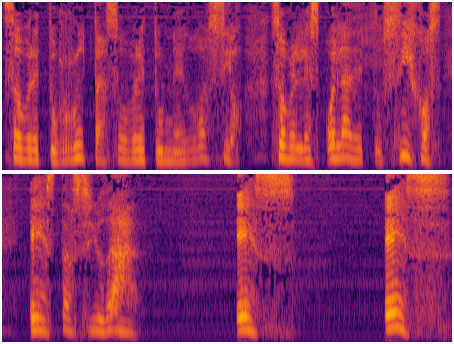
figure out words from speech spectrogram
sobre tu ruta, sobre tu negocio, sobre la escuela de tus hijos. Esta ciudad es, es,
